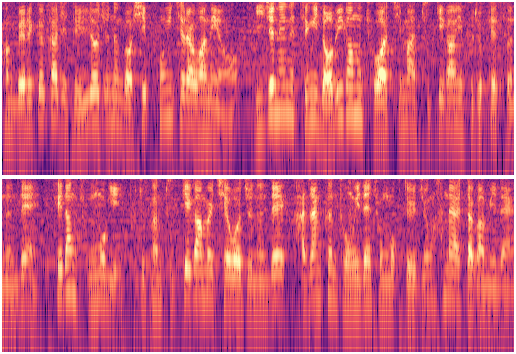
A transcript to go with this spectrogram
광배를 끝까지 늘려주는 것이 포인트라고 하네요. 이전에는 등이 너비감은 좋았지만 두께감이 부족했었는데 해당 종목이 부족한 두께감을 채워주는데 가장 큰 도움이 된 종목들 중 하나였 다고 합니다.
